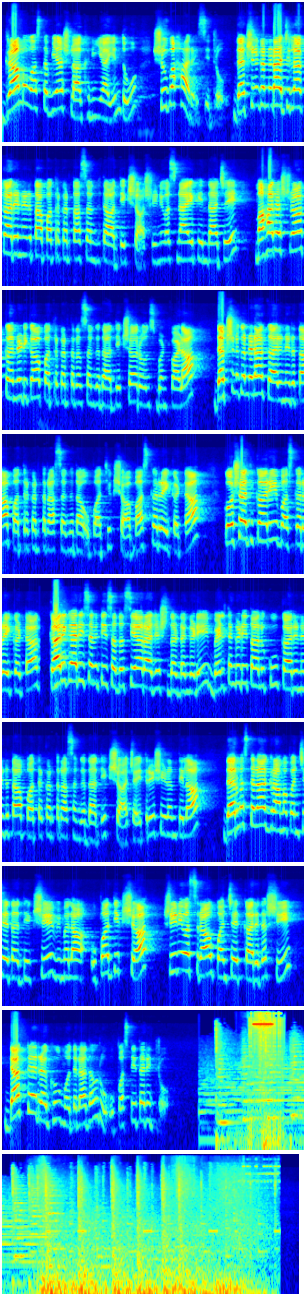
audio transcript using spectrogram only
ಗ್ರಾಮ ವಾಸ್ತವ್ಯ ಶ್ಲಾಘನೀಯ ಎಂದು ಶುಭ ಹಾರೈಸಿದ್ರು. ದಕ್ಷಿಣ ಕನ್ನಡ ಜಿಲ್ಲಾ ಕಾರ್ಯನಿರತ ಪತ್ರಕರ್ತ ಸಂಘದ ಅಧ್ಯಕ್ಷ ಶ್ರೀನಿವಾಸ್ ನಾಯಕ್ ಇಂದಾಜೆ ಮಹಾರಾಷ್ಟ್ರ ಕನ್ನಡಿಗ ಪತ್ರಕರ್ತರ ಸಂಘದ ಅಧ್ಯಕ್ಷ ರೋನ್ಸ್ ಬಂಟ್ವಾಳ, ದಕ್ಷಿಣ ಕನ್ನಡ ಕಾರ್ಯನಿರತ ಪತ್ರಕರ್ತರ ಸಂಘದ ಉಪಾಧ್ಯಕ್ಷ ಭಾಸ್ಕರ್ ರೈಕಟ್ಟ ಕೋಶಾಧಿಕಾರಿ ಭಾಸ್ಕರ್ ರೈಕಟ್ಟ, ಕಾರ್ಯಕಾರಿ ಸಮಿತಿ ಸದಸ್ಯ ರಾಜೇಶ್ ದಡ್ಡಂಗಡಿ, ಬೆಳ್ತಂಗಡಿ ತಾಲೂಕು ಕಾರ್ಯನಿರತ ಪತ್ರಕರ್ತರ ಸಂಘದ ಅಧ್ಯಕ್ಷ ಚೈತ್ರಿ ಶ್ರೀರಂತಿಲ, ಧರ್ಮಸ್ಥಳ ಗ್ರಾಮ ಪಂಚಾಯತ್ ಅಧ್ಯಕ್ಷೆ ವಿಮಲಾ ಉಪಾಧ್ಯಕ್ಷ, ಶ್ರೀನಿವಾಸ್ ರಾವ್ ಪಂಚಾಯತ್ ಕಾರ್ಯದರ್ಶಿ ಡಾಕ್ಟರ್ ರಘು ಮೊದಲಾದವರು ಉಪಸ್ಥಿತರಿದ್ದರು.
